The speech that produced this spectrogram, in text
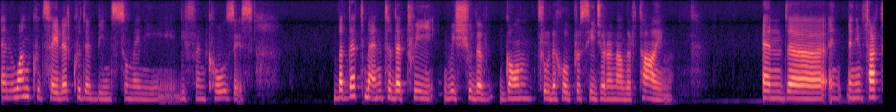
and one could say there could have been so many different causes but that meant that we, we should have gone through the whole procedure another time. And, uh, and, and, in fact,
